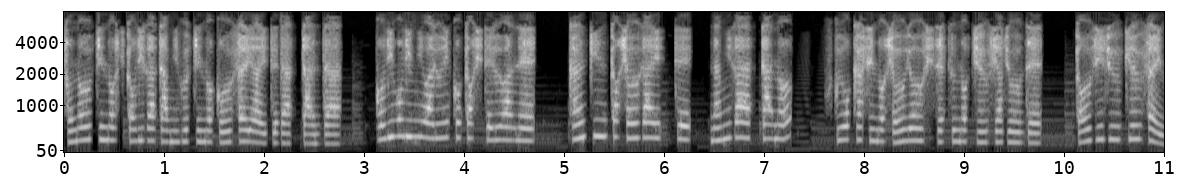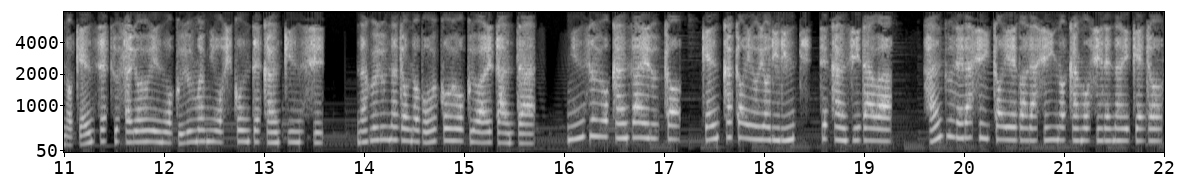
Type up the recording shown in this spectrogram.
そのうちの1人が谷口の交際相手だったんだ。ゴリゴリに悪いことしてるわね。監禁と傷害って、何があったの？福岡市の商業施設の駐車場で、当時19歳の建設作業員を車に押し込んで監禁し、殴るなどの暴行を加えたんだ。人数を考えると、喧嘩というよりリンチって感じだわ。半グレらしいといえばらしいのかもしれないけど、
